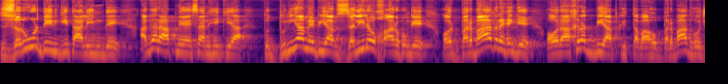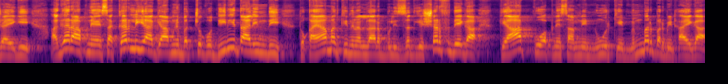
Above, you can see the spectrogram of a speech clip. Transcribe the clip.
ضرور دین کی تعلیم دے اگر آپ نے ایسا نہیں کیا، تو دنیا میں بھی آپ ذلیل و خوار ہوں گے اور برباد رہیں گے اور آخرت بھی آپ کی تباہ و برباد ہو جائے گی۔ اگر آپ نے ایسا کر لیا کہ آپ نے بچوں کو دینی تعلیم دی، تو قیامت کی دن اللہ رب العزت یہ شرف دے گا کہ آپ کو اپنے سامنے نور کے ممبر پر بٹھائے گا۔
